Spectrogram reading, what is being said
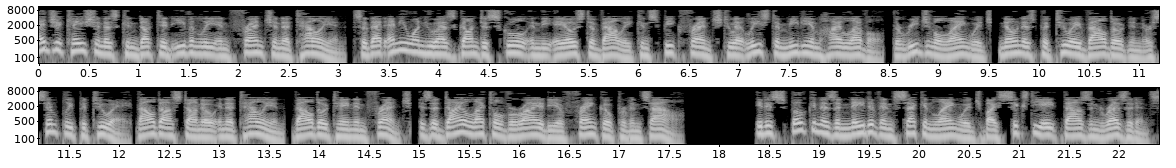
Education is conducted evenly in French and Italian, so that anyone who has gone to school in the Aosta Valley can speak French to at least a medium-high level. The regional language, known as Patoué Valdotan or simply Patoué Valdostano in Italian, Valdotane in French, is a dialectal variety of Franco-Provençal. It is spoken as a native and second language by 68,000 residents,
